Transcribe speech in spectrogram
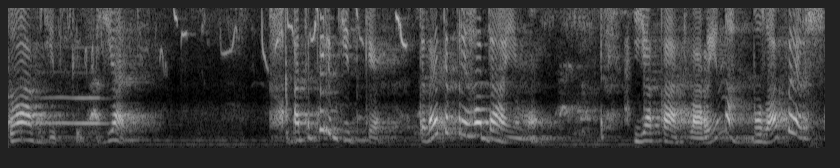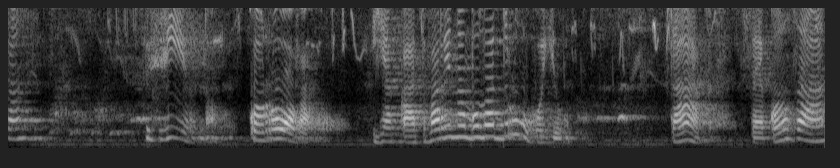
Так, дітки, п'ять. А тепер, дітки, давайте пригадаємо, яка тварина була перша? Вірно, корова. Яка тварина була другою? Так, це коза.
